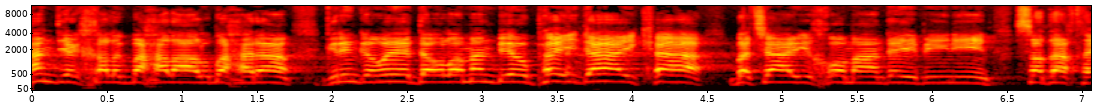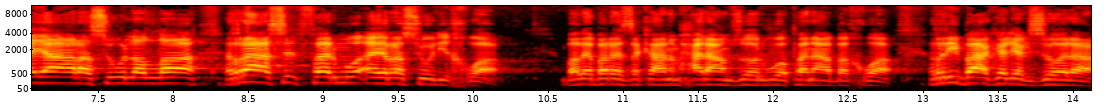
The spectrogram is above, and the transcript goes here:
هەندێک خەڵک بە حەڵاڵ و بە حەرام گرنگەوەیە دەوڵەمەند بێ و پەیدای کە بە چاوی خۆمان دەیبینین سەدەقتە یا رسول اللە ڕاستت فەرموو ئەی ڕەسوولی خوا بەڵێ بەڕێزەکانم حەرام زۆر بووە پەنا بەخوا ڕیبا گەلێک زۆرە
